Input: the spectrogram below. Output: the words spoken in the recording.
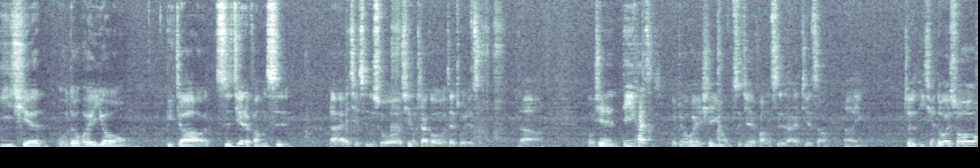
以前我都会用比较直接的方式来解释说系统架构在做些什么。那我先第一开始我就会先用直接的方式来介绍。嗯，就以前都会说。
